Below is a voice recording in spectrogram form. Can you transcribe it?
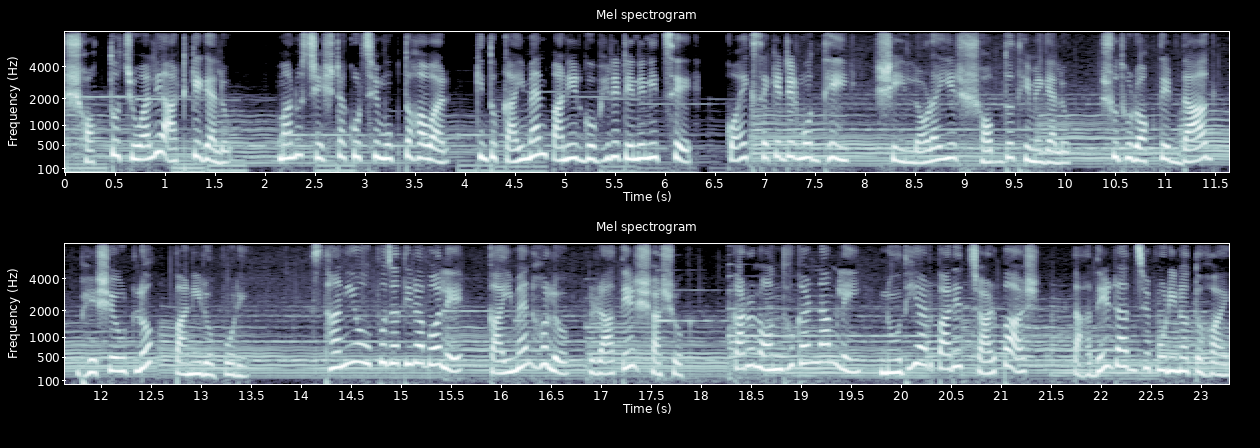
শক্ত চোয়ালে আটকে গেল। মানুষ চেষ্টা করছে মুক্ত হওয়ার, কিন্তু কাইম্যান পানির গভীরে টেনে নিচ্ছে। কয়েক সেকেন্ডের মধ্যেই সেই লড়াইয়ের শব্দ থেমে গেল। শুধু রক্তের দাগ ভেসে উঠল পানির ওপরে। স্থানীয় উপজাতিরা বলে, কাইম্যান হল রাতের শাসক। কারণ অন্ধকার নামলেই নদী আর পাড়ের চারপাশ তাদের রাজ্যে পরিণত হয়।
